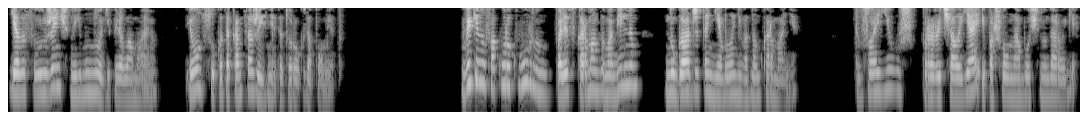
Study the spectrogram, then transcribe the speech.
Я за свою женщину ему ноги переломаю. И он, сука, до конца жизни этот урок запомнит. Выкинув окурок в урну, полез в карман за мобильным, но гаджета не было ни в одном кармане. «Твою ж!» — прорычал я и пошел на обочину дороги.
